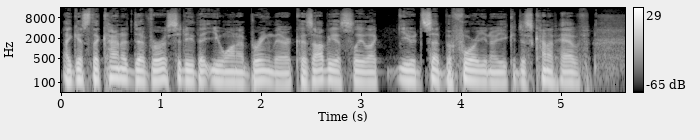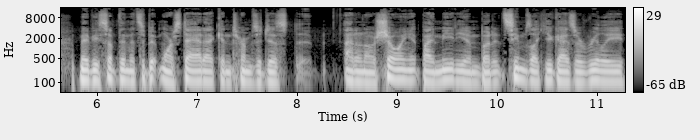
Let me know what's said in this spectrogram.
I guess the kind of diversity that you want to bring there, because obviously, like you had said before, you know, you could just kind of have maybe something that's a bit more static in terms of just I don't know showing it by medium, but it seems like you guys are really,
